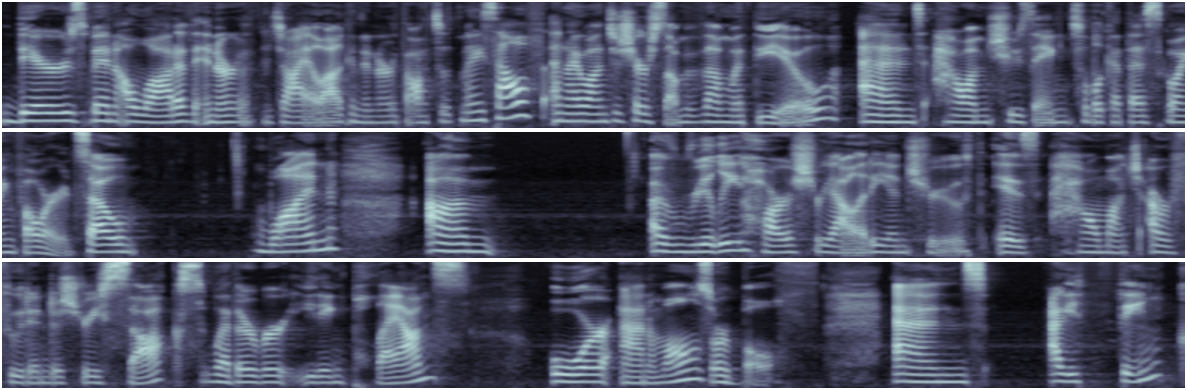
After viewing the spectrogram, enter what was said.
there's been a lot of inner dialogue and inner thoughts with myself. And I want to share some of them with you and how I'm choosing to look at this going forward. So, one, um, a really harsh reality and truth is how much our food industry sucks, whether we're eating plants or animals or both. And I think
